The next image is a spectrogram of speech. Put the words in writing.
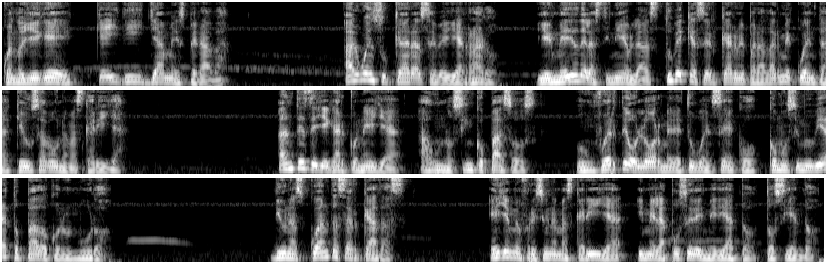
Cuando llegué, KD ya me esperaba. Algo en su cara se veía raro, y en medio de las tinieblas tuve que acercarme para darme cuenta que usaba una mascarilla. Antes de llegar con ella, a unos cinco pasos, un fuerte olor me detuvo en seco como si me hubiera topado con un muro. Di unas cuantas arcadas. Ella me ofreció una mascarilla y me la puse de inmediato, tosiendo.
